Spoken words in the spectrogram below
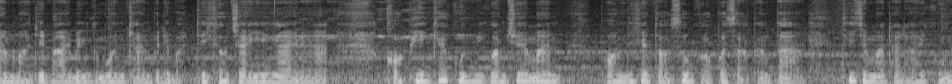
นำมาอธิบายเป็นกระบวนการปฏิบัติที่เข้าใจง่าย ๆ นะฮะ ขอเพียงแค่คุณมีความเชื่อมั่น พร้อมที่จะต่อสู้กับอุปสรรต่างๆ ที่จะมาท้าทายคุณ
